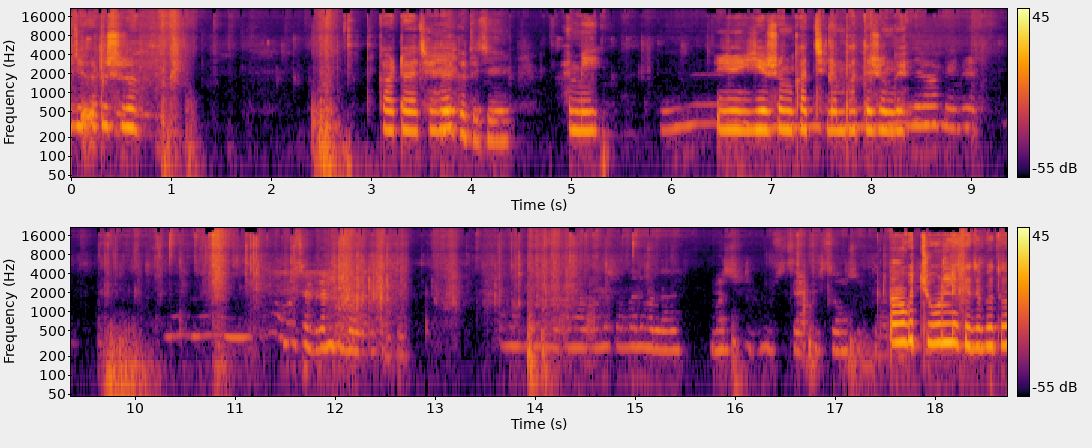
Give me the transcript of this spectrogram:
যে ওটা সরো। কাটা আছে হ্যাঁ। আমি ইয়ের সঙ্গে খাচ্ছিলাম ভাতের সঙ্গে। আমাকে চুল লিখে দেবো তো?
